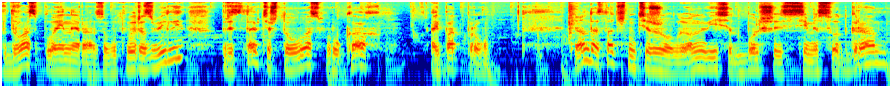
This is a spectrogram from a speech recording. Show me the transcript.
в два с половиной раза. Вот вы развели, представьте, что у вас в руках iPad Pro. И он достаточно тяжелый. Он весит больше 700 грамм,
